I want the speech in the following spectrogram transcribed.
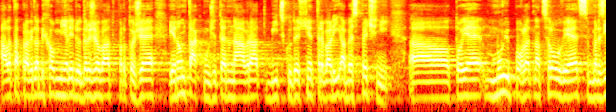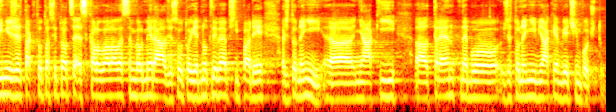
ale ta pravidla bychom měli dodržovat, protože jenom tak může ten návrat být skutečně trvalý a bezpečný. To je můj pohled na celou věc. Mrzí mě, že takto ta situace eskalovala, ale jsem velmi rád, že jsou to jednotlivé případy a že to není nějaký nějaký eh, trend nebo že to není v nějakém větším počtu.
